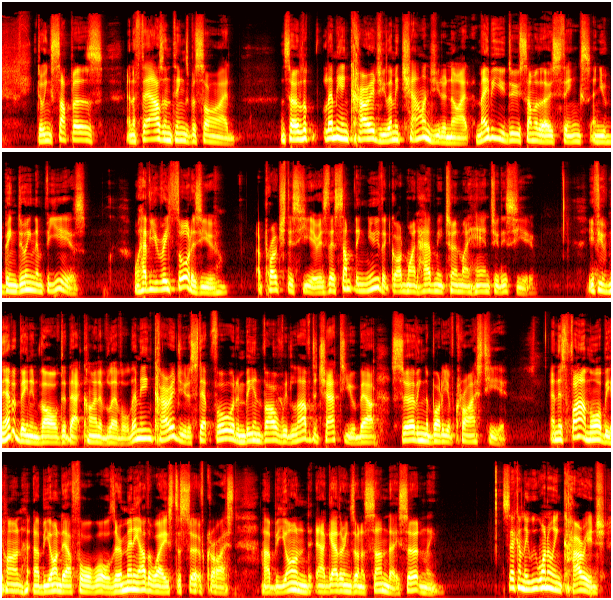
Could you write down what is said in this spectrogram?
doing suppers, and a thousand things beside. And so, look, let me encourage you, let me challenge you tonight. Maybe you do some of those things and you've been doing them for years. Or have you rethought as you approach this year? Is there something new that God might have me turn my hand to this year? If you've never been involved at that kind of level, let me encourage you to step forward and be involved. We'd love to chat to you about serving the body of Christ here. And there's far more beyond, uh, beyond our four walls. There are many other ways to serve Christ uh, beyond our gatherings on a Sunday, certainly. Secondly, we want to encourage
